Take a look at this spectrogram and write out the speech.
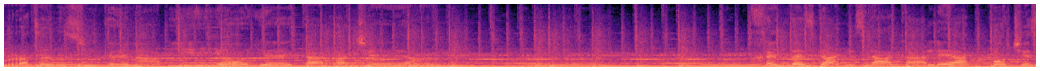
urratzen zuten abioiek arratxean Jendez gainezka kaleak kotxez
